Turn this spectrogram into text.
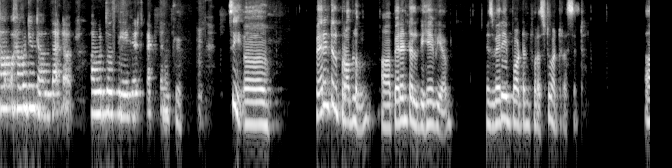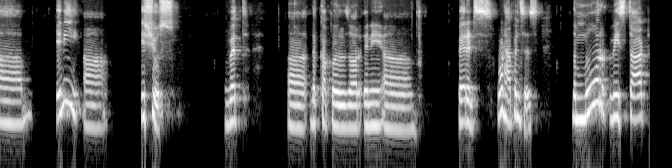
how how would you term that up? How would those behaviors affect them? Okay. See, uh, parental problem, uh, parental behavior is very important for us to address it um, any uh, issues with uh, the couples or any uh, parents, what happens is the more we start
